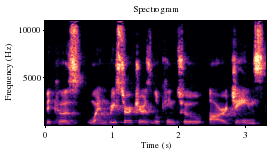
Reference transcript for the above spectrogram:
because when researchers look into our genes,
